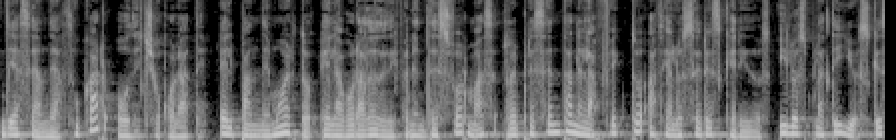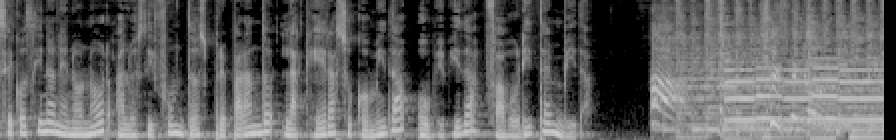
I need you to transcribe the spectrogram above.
ya sean de azúcar o de chocolate. El pan de muerto, elaborado de diferentes formas, representan el afecto hacia los seres queridos. Y los platillos que se cocinan en honor a los difuntos preparando la que era su comida o bebida favorita en vida. ¡Ah! ¡Sí, señor!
